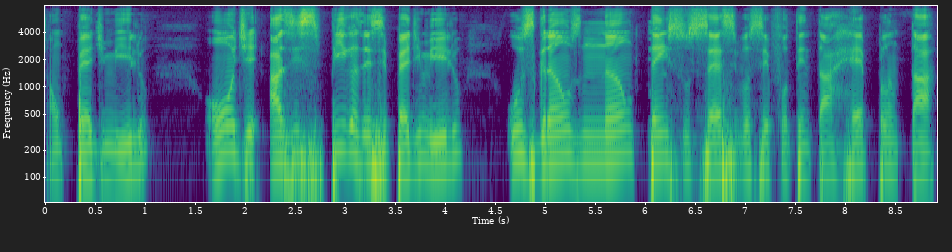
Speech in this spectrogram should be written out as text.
a um pé de milho, onde as espigas desse pé de milho, os grãos não têm sucesso se você for tentar replantar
